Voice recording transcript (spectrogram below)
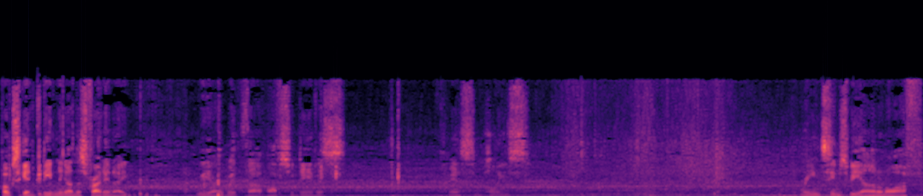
Folks, again, good evening on this Friday night. We are with uh, Officer Davis, Cranston Police. Rain seems to be on and off.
